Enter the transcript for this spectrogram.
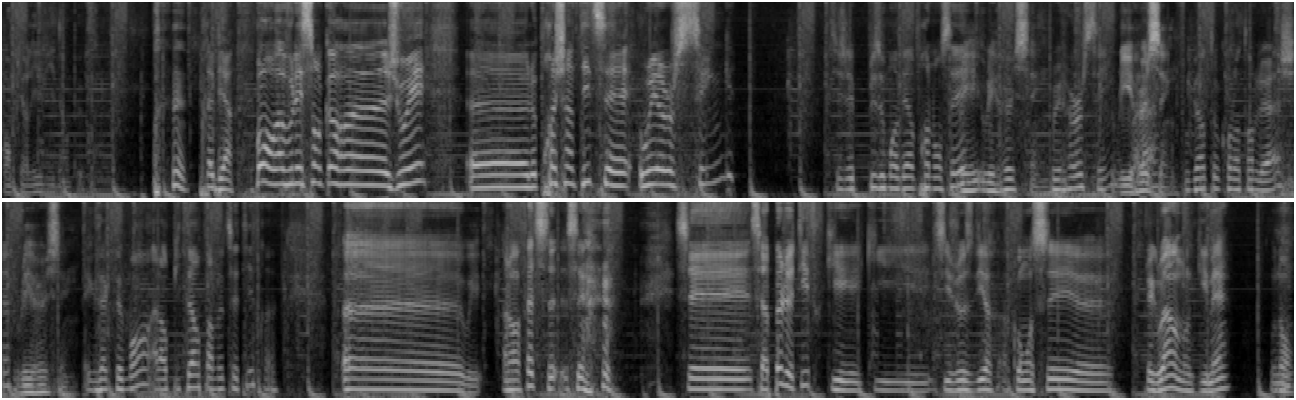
remplir les vides un peu. quoi. Très bien. Bon, on va vous laisser encore euh, jouer. Euh, le prochain titre, c'est Rehearsing. Si je l'ai plus ou moins bien prononcé. Re- rehearsing. Rehearsing. Rehearsing. Il faut bientôt qu'on entende le H. Rehearsing. Exactement. Alors, Peter, parle-nous de ce titre. Euh, oui. Alors en fait, c'est- c'est un peu le titre qui, qui si j'ose dire, a commencé euh, Playground, entre guillemets, ou non?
